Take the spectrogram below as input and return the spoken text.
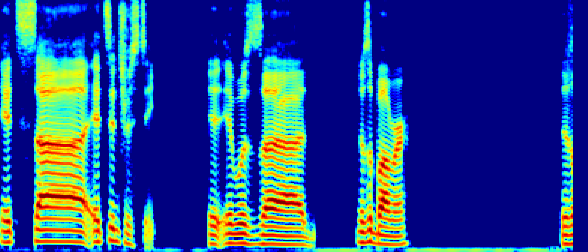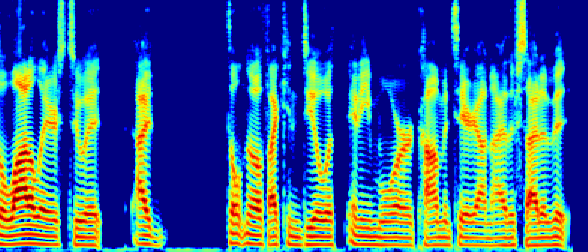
It's uh, it's interesting. It, it was uh, was a bummer. There's a lot of layers to it. I don't know if I can deal with any more commentary on either side of it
